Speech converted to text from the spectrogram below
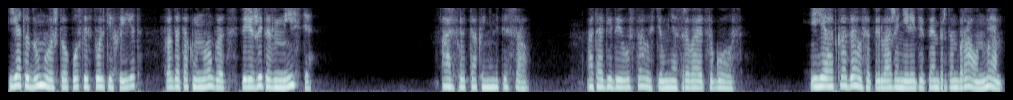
Я-то думала, что после стольких лет, когда так много пережито вместе, Альфред так и не написал. От обиды и усталости у меня срывается голос. Я отказалась от предложения леди Пембертон Браун, мэм,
